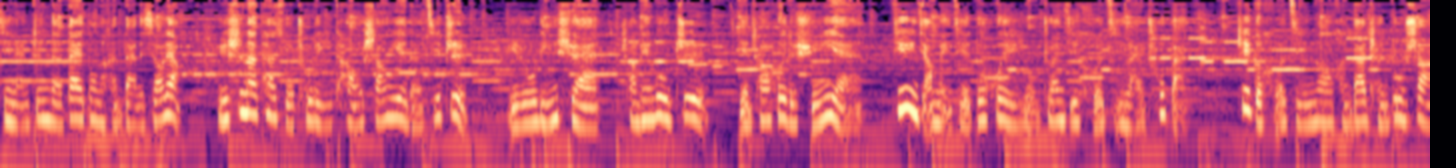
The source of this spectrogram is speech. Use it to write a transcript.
竟然真的带动了很大的销量。于是呢，探索出了一套商业的机制，比如遴选、唱片录制、演唱会的巡演。金韵奖每届都会有专辑合集来出版，这个合集呢，很大程度上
